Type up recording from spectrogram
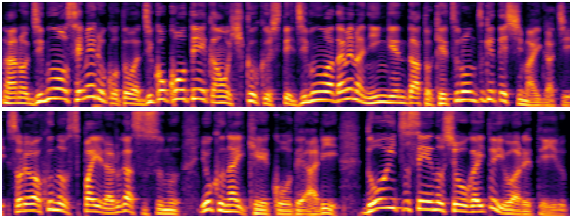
あの自分を責めることは自己肯定感を低くして自分はダメな人間だと結論付けてしまいがち。それは負のスパイラルが進む。良くない傾向であり同一性の障害と言われている。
